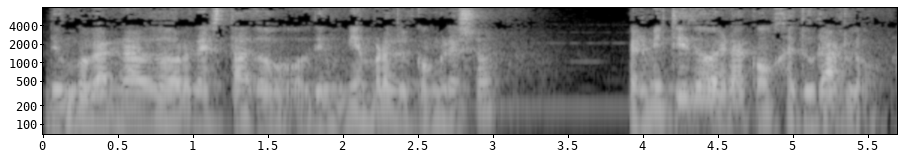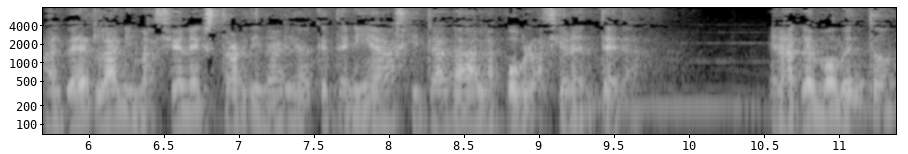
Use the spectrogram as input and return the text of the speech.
¿De un gobernador de Estado o de un miembro del Congreso? Permitido era conjeturarlo al ver la animación extraordinaria que tenía agitada a la población entera. En aquel momento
